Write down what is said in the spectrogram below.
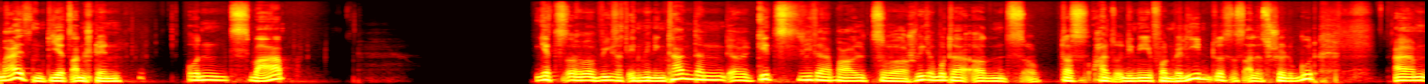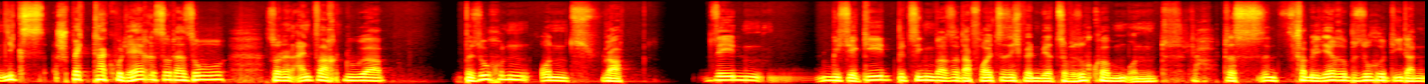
Reisen, die jetzt anstehen. Und zwar jetzt, äh, wie gesagt, in wenigen Tagen, dann äh, geht's wieder mal zur Schwiegermutter und das halt so in die Nähe von Berlin. Das ist alles schön und gut. Ähm, nichts Spektakuläres oder so, sondern einfach nur besuchen und ja, sehen, wie es ihr geht, beziehungsweise da freut sie sich, wenn wir zu Besuch kommen und ja, das sind familiäre Besuche, die dann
